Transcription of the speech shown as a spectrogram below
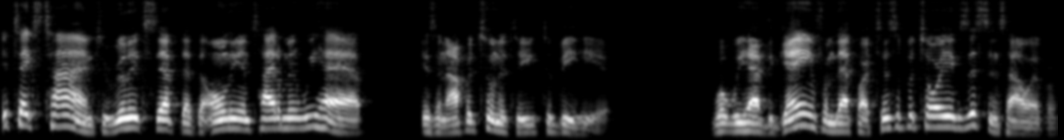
It takes time to really accept that the only entitlement we have is an opportunity to be here. What we have to gain from that participatory existence, however,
